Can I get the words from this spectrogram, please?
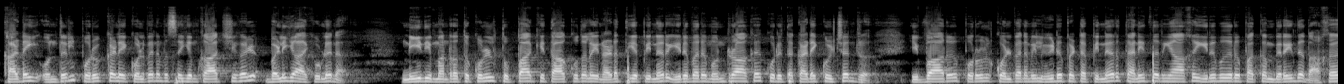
கடை ஒன்றில் பொருட்களை கொள்வனவு செய்யும் காட்சிகள் வெளியாகியுள்ளன. நீதிமன்றத்துக்குள் துப்பாக்கி தாக்குதலை நடத்திய பின்னர் இருவரும் ஒன்றாக குறித்த கடைக்குள் சென்று இவ்வாறு பொருள் கொள்வனவில் ஈடுபட்ட பின்னர் தனித்தனியாக இருவேறு பக்கம் விரைந்ததாக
